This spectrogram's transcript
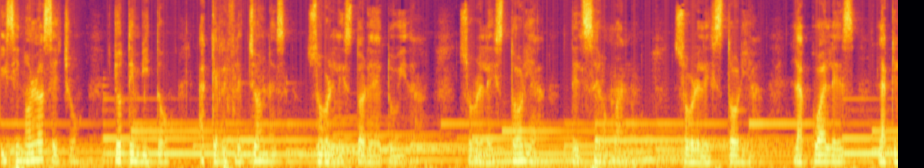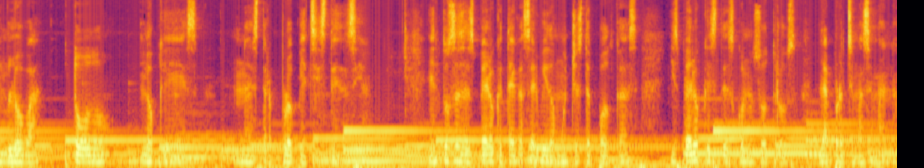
Y si no lo has hecho, yo te invito a que reflexiones sobre la historia de tu vida, sobre la historia del ser humano, sobre la historia, la cual es la que engloba todo lo que es nuestra propia existencia. Entonces espero que te haya servido mucho este podcast y espero que estés con nosotros la próxima semana.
